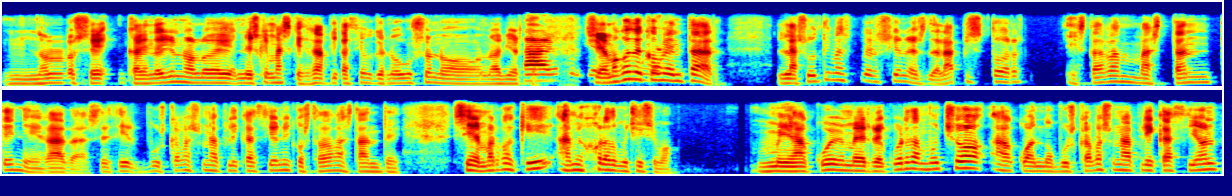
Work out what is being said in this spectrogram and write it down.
No lo sé, calendario no lo he, es que más que esa aplicación que no uso no, no he abierto. si me hago de comentar, las últimas versiones del App Store estaban bastante negadas, es decir, buscabas una aplicación y costaba bastante. Sin embargo, aquí ha mejorado muchísimo. Me, me recuerda mucho a cuando buscabas una aplicación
